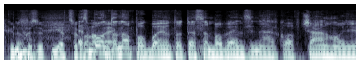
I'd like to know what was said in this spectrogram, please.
különböző piacokon, Ez pont a napokban jutott eszembe a benzinár kapcsán, hogy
